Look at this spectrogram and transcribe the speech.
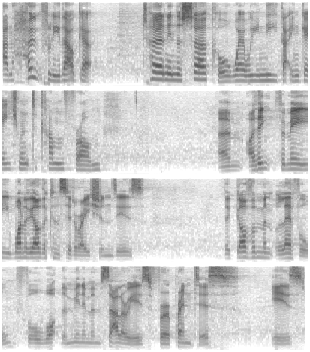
and hopefully that'll get turn in the circle where we need that engagement to come from. Um, I think for me, one of the other considerations is the government level for what the minimum salary is for apprentice is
